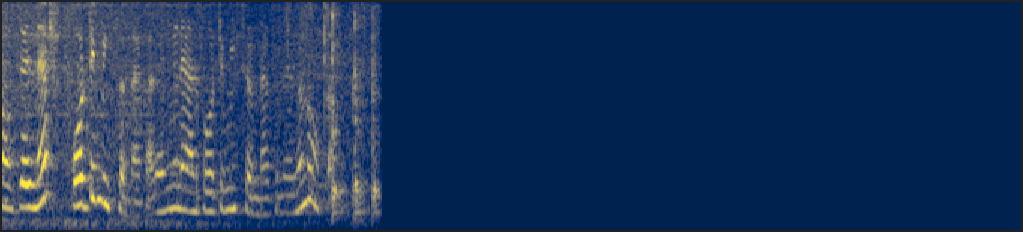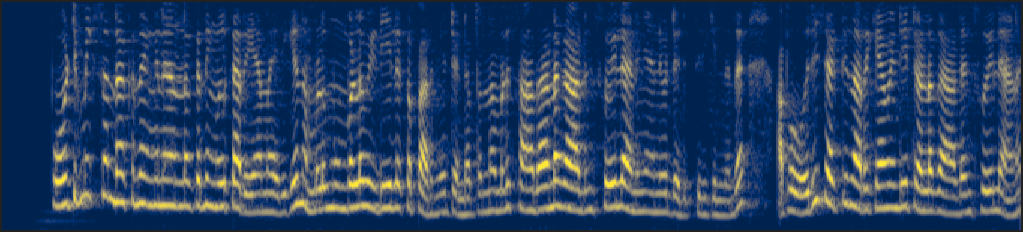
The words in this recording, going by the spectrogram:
നമുക്കതിനെ പോട്ടി മിക്സ് ഉണ്ടാക്കാം. അതെങ്ങനെയാണ് പോട്ടി മിക്സ് ഉണ്ടാക്കുന്നതെന്ന് നോക്കാം. പോട്ടി മിക്സ് ഉണ്ടാക്കുന്നത് എങ്ങനെയാണെന്നൊക്കെ നിങ്ങൾക്ക് അറിയാമായിരിക്കും. നമ്മൾ മുമ്പുള്ള വീഡിയോയിലൊക്കെ പറഞ്ഞിട്ടുണ്ട്. അപ്പം നമ്മുടെ സാധാരണ ഗാർഡൻ സോയിലാണ് ഞാനിവിടെ എടുത്തിരിക്കുന്നത്. അപ്പോൾ ഒരു ചട്ടി നിറയ്ക്കാൻ വേണ്ടിയിട്ടുള്ള ഗാർഡൻ സോയിലാണ്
